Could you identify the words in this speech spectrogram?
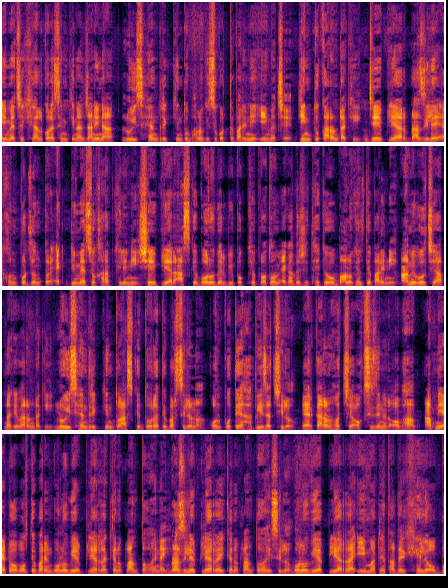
এই ম্যাচে খেয়াল করেছেন কিনা জানি না। লুইস হ্যান্ড্রিক কিন্তু ভালো কিছু করতে পারেনি এই ম্যাচে। কিন্তু কারণটা কি? যে প্লেয়ার ব্রাজিলে এখন পর্যন্ত একটি ম্যাচও খারাপ খেলেনি, সেই প্লেয়ার আজকে বলবের বিপক্ষে প্রথম একাদশে থেকেও ভালো খেলতে পারেনি। আমি বলছি আপনাকে কারণটা কি? লুইস হ্যান্ড্রিক কিন্তু আজকে দৌড়াতে পারছিল না, অল্পতে হাঁপিয়ে যাচ্ছিল। এর কারণ হচ্ছে অক্সিজেনের অভাব। আপনি এটাও বলতে পারেন, বলবিয়ার প্লেয়াররা কেন ক্লান্ত হয় নাই? ব্রাজিলের প্লেয়াররাই কেন ক্লান্ত হয়েছিল? বলবিয়ার প্লেয়াররা এই মাঠে তাদের খেলে অভ্যস্ত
